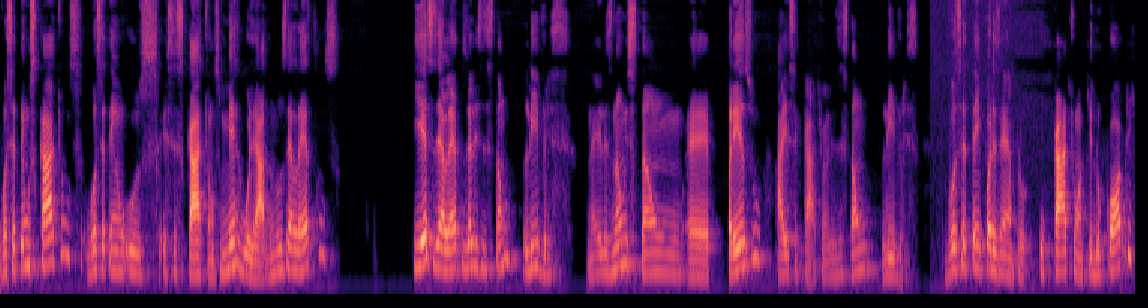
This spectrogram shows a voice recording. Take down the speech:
Você tem os cátions, você tem os, esses cátions mergulhados nos elétrons, e esses elétrons eles estão livres, né? eles não estão é, presos a esse cátion, eles estão livres. Você tem, por exemplo, o cátion aqui do cobre,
